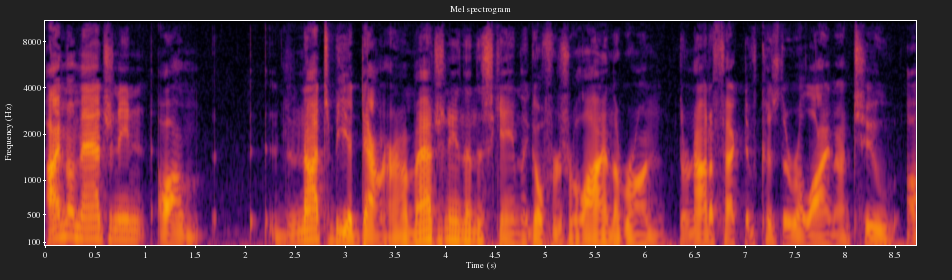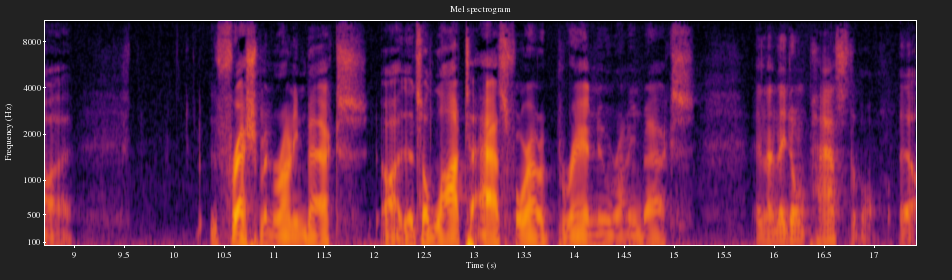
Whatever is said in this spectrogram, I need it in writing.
I'm imagining um not to be a downer. I'm imagining in this game the Gophers rely on the run. They're not effective because they're relying on two uh, freshman running backs. Uh, it's a lot to ask for out of brand new running backs, and then they don't pass the ball. Uh,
